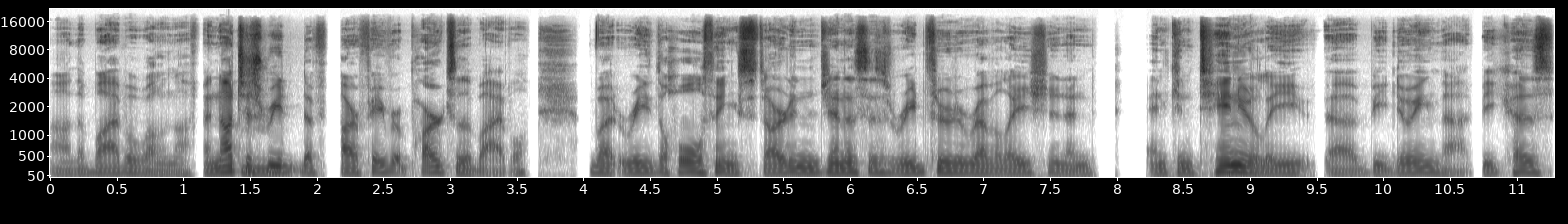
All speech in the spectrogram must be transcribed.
uh, the Bible well enough, and not just mm-hmm. read the, our favorite parts of the Bible, but read the whole thing. Start in Genesis, read through to Revelation, and and continually uh, be doing that because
